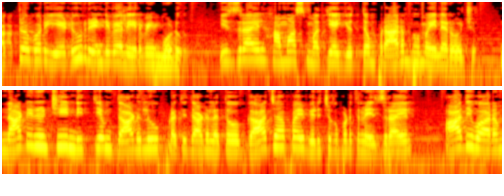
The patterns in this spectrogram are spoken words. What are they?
అక్టోబర్ ఏడు రెండు వేల ఇరవై మూడు. ఇజ్రాయెల్ హమాస్ మధ్య యుద్ధం ప్రారంభమైన రోజు. నాటి నుంచి నిత్యం దాడులు ప్రతిదాడులతో గాజాపై విరుచుకుపడుతున్న ఇజ్రాయెల్ ఆదివారం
